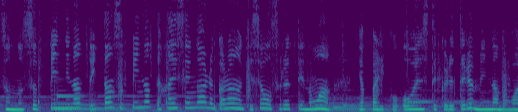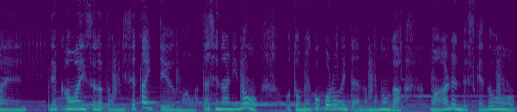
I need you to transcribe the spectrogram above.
そのすっぴんになって一旦すっぴんになって配信があるから化粧をするっていうのはやっぱりこう応援してくれてるみんなの前で可愛い姿を見せたいっていうまあ私なりの乙女心みたいなものがまああるんですけどま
